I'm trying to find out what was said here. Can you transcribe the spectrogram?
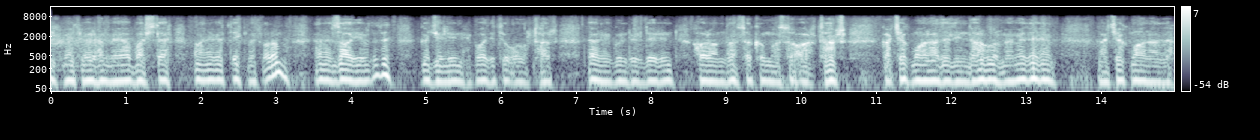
hikmet öğrenmeye başlar. Maneviyatta hikmet var ama yani zahirde de geceliğin ibadeti artar. Yani gündüzlerin haramdan sakınması artar. Kaçak manada dindar olur Mehmet'im. Kaçak manada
